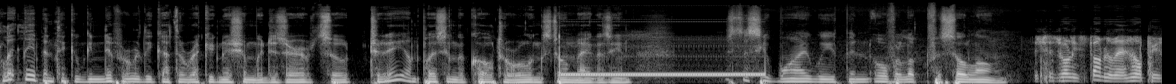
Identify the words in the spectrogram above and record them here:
lately I've been thinking we never really got the recognition we deserved, so today I'm placing a call to Rolling Stone magazine just to see why we've been overlooked for so long. This is Rolling Stone. How may I help you?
